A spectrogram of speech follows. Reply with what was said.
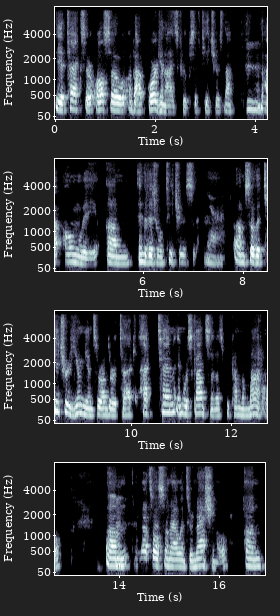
the attacks are also about organized groups of teachers, not Mhm. not only um, individual teachers. Yeah. Um, so the teacher unions are under attack. Act 10 in Wisconsin has become the model. Um, and that's also now international. Um,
